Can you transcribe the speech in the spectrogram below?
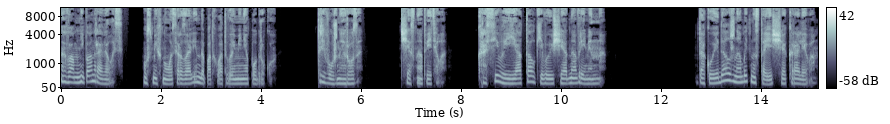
«Вам не понравилось?» — усмехнулась Розалинда, подхватывая меня под руку. «Тревожные розы», — честно ответила. «Красивые и отталкивающие одновременно». «Такой и должна быть настоящая королева»,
